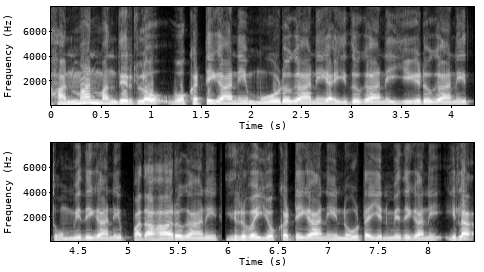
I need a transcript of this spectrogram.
హనుమాన్ మందిర్లో ఒకటి గాని మూడు గాని ఐదు గాని ఏడు గాని తొమ్మిది గాని పదహారు గాని ఇరవై ఒకటి గాని నూట ఎనిమిది గాని ఇలా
